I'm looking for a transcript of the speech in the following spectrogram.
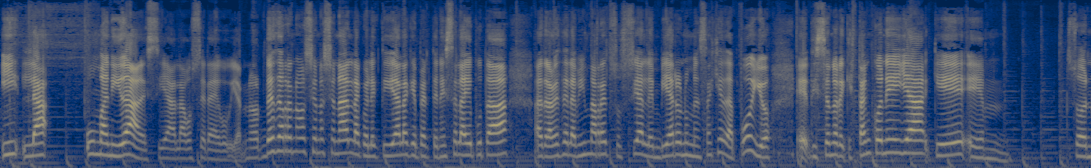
y la humanidad, decía la vocera de gobierno. Desde Renovación Nacional, la colectividad a la que pertenece la diputada, a través de la misma red social, le enviaron un mensaje de apoyo eh, diciéndole que están con ella, que... Eh, son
